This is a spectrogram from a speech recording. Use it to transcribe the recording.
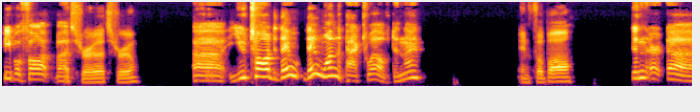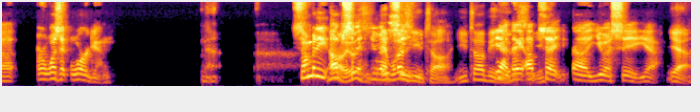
people thought, but That's true. That's true. uh, Utah, did they they won the Pac-12, didn't they? In football, Didn't uh or was it Oregon? Somebody No, it upset was, USC. it was Utah. Utah beat Yeah, they upset uh, USC. Yeah. Yeah,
